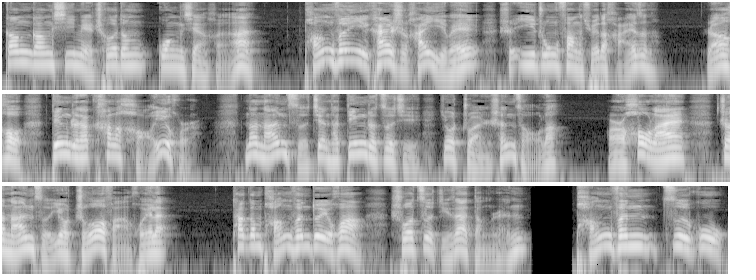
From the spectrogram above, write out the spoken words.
刚刚熄灭车灯，光线很暗。庞芬一开始还以为是一中放学的孩子呢，然后盯着他看了好一会儿。那男子见他盯着自己，又转身走了。而后来，这男子又折返回来，他跟庞芬对话，说自己在等人。庞芬自顾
